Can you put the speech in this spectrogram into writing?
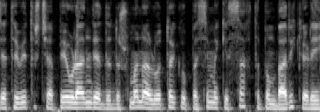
زیاتوي تر چاپې وړاندې د دښمن الوتکو په سیمه کې سخته بمباري کړې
